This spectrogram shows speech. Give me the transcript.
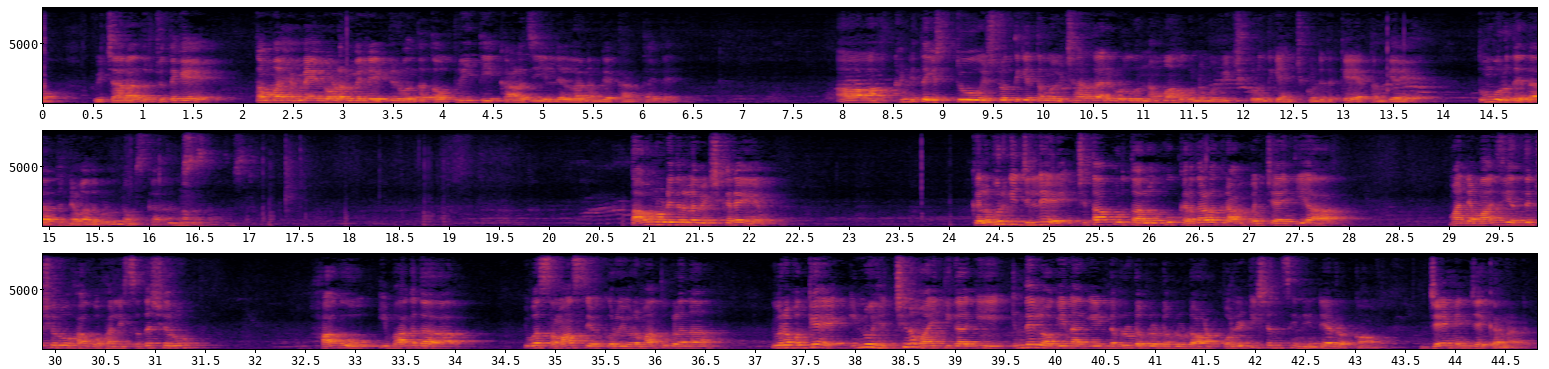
ವಿಚಾರ ಅದ್ರ ಜೊತೆಗೆ ತಮ್ಮ ಹೆಮ್ಮೆ ಗೌಡರ ಮೇಲೆ ಇಟ್ಟಿರುವಂಥ ತಾವು ಪ್ರೀತಿ, ಕಾಳಜಿ ಇಲ್ಲೆಲ್ಲ ನಮಗೆ ಕಾಣ್ತಾ ಇದೆ. ಖಂಡಿತ ಇಷ್ಟು ಇಷ್ಟೊತ್ತಿಗೆ ತಮ್ಮ ವಿಚಾರಧಾರೆಗಳು ನಮ್ಮ ಹಾಗೂ ನಮ್ಮ ವೀಕ್ಷಕರೊಂದಿಗೆ ಹಂಚಿಕೊಂಡಿದ್ದಕ್ಕೆ ತಮಗೆ ತುಂಬು ಹೃದಯದ ಧನ್ಯವಾದಗಳು. ನಮಸ್ಕಾರ. ನಮಸ್ಕಾರ. ತಾವು ನೋಡಿದ್ರಲ್ಲ ವೀಕ್ಷಕರೇ ಕಲಬುರಗಿ ಜಿಲ್ಲೆ ಚಿತಾಪುರ ತಾಲೂಕು ಕರದಾಳ ಗ್ರಾಮ ಪಂಚಾಯಿತಿಯ ಮಾನ್ಯ ಮಾಜಿ ಅಧ್ಯಕ್ಷರು ಹಾಗೂ ಹಾಲಿ ಸದಸ್ಯರು ಹಾಗೂ ಈ ಭಾಗದ ಯುವ ಸಮಾಜ ಸೇವಕರು ಇವರ ಮಾತುಗಳನ್ನ ಇವರ ಬಗ್ಗೆ ಇನ್ನೂ ಹೆಚ್ಚಿನ ಮಾಹಿತಿಗಾಗಿ ಹಿಂದೆ ಲಾಗಿನ್ ಆಗಿ W W W dot politicians in India dot com Jai Hind, Jai Karnataka.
